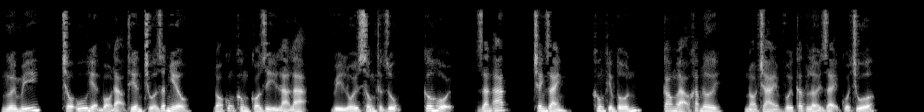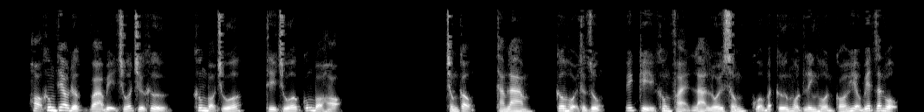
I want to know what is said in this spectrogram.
Người Mỹ, châu Âu hiện bỏ đạo thiên chúa rất nhiều, đó cũng không có gì là lạ, vì lối sống thực dụng, cơ hội, gian ác, tranh giành, không kiếm tốn, cao ngạo khắp nơi, nó trái với các lời dạy của Chúa. Họ không theo được và bị Chúa trừ khử, không bỏ Chúa, thì Chúa cũng bỏ họ. Chống cộng, tham lam, cơ hội thực dụng, ích kỷ không phải là lối sống của bất cứ một linh hồn có hiểu biết giác ngộ.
